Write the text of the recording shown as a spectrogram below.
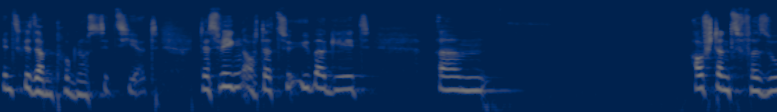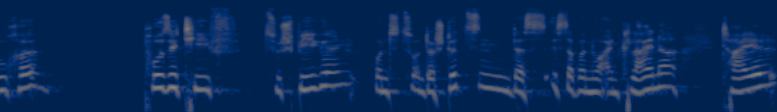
insgesamt prognostiziert deswegen auch dazu übergeht, ähm, Aufstandsversuche positiv zu spiegeln und zu unterstützen. Das ist aber nur ein kleiner Teil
